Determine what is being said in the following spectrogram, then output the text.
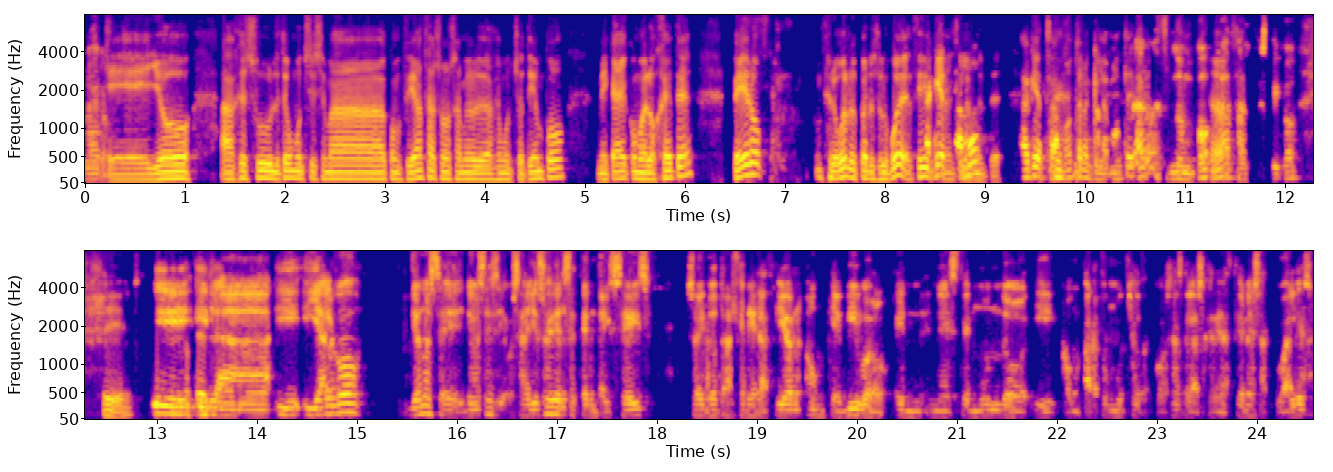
Claro. Eh, yo a Jesús le tengo muchísima confianza, somos amigos desde hace mucho tiempo, me cae como el ojete, pero, pero bueno, pero se lo puede decir Aquí estamos. tranquilamente. Aquí estamos, tranquilamente. Claro, haciendo un podcast Ah. fantástico. Sí. Y, la, y, y algo, yo no sé, yo no sé si, o sea, yo soy del 76, soy de otra generación, aunque vivo en, en este mundo y comparto muchas cosas de las generaciones actuales.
